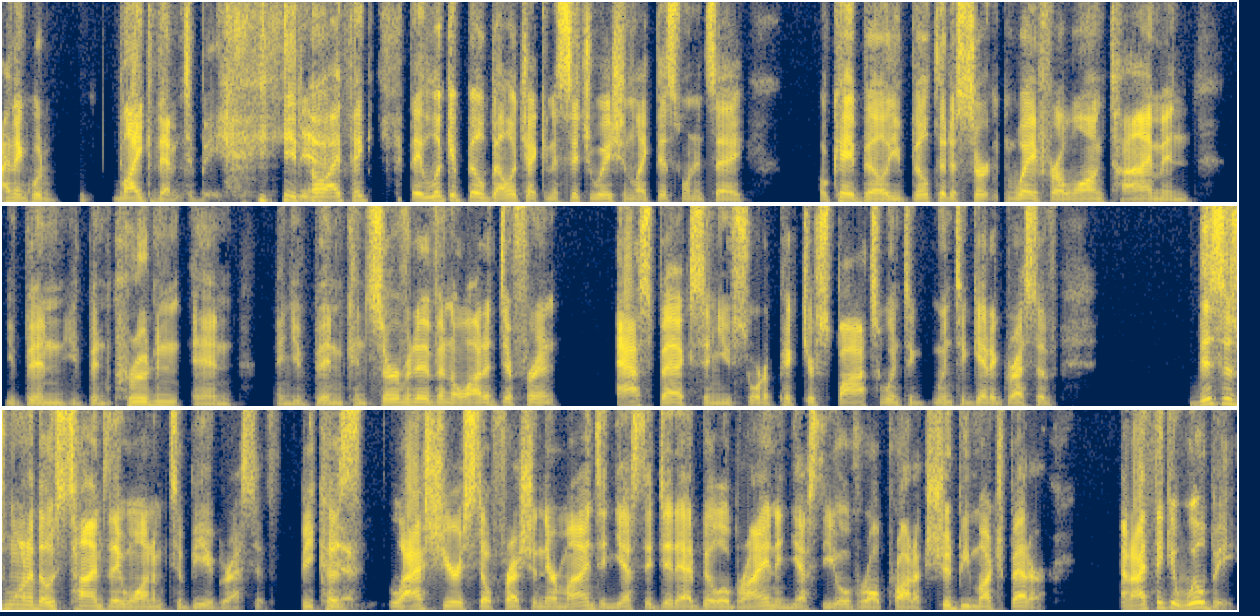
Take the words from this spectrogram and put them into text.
I think would like them to be. you know, yeah. I think they look at Bill Belichick in a situation like this one and say, "Okay, Bill, you've built it a certain way for a long time, and you've been you've been prudent and and you've been conservative in a lot of different aspects, and you've sort of picked your spots when to when to get aggressive." This is one of those times they want him to be aggressive because yeah. last year is still fresh in their minds, and yes, they did add Bill O'Brien, and yes, the overall product should be much better, and I think it will be.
